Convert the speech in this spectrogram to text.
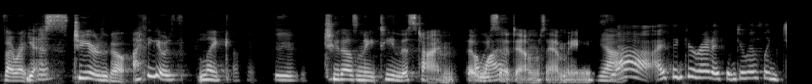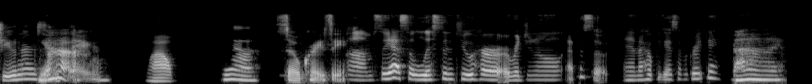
Is that right? Yes, Kim? two years ago. I think it was like okay, two years ago. 2018 this time that we sat down with Sammy. Yeah. Yeah, I think you're right. I think it was like June or something. Yeah. Wow. Yeah. So crazy. Um, so yeah, so listen to her original episode. And I hope you guys have a great day. Bye.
